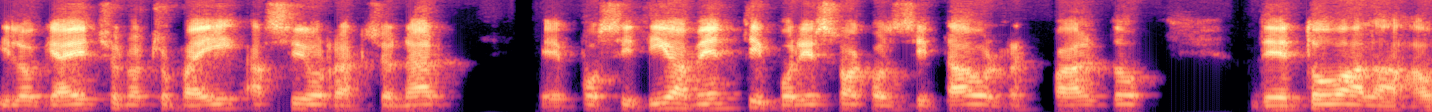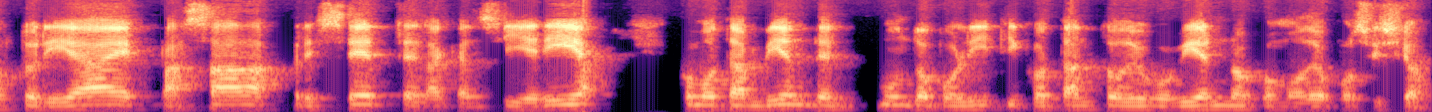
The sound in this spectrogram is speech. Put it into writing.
y lo que ha hecho nuestro país ha sido reaccionar eh, positivamente y por eso ha concitado el respaldo de todas las autoridades pasadas, presentes, de la Cancillería, como también del mundo político, tanto de gobierno como de oposición.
